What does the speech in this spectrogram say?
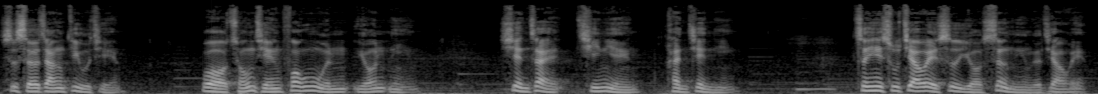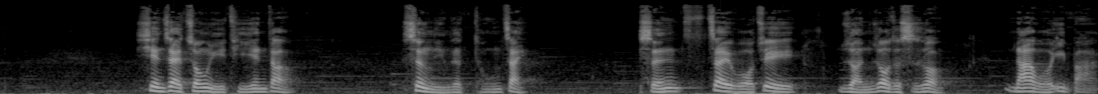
四十二章第五节：我从前风闻有你，现在亲眼看见你。嗯，真耶稣教会是有圣灵的教会。现在终于体验到圣灵的同在，神在我最软弱的时候拉我一把，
